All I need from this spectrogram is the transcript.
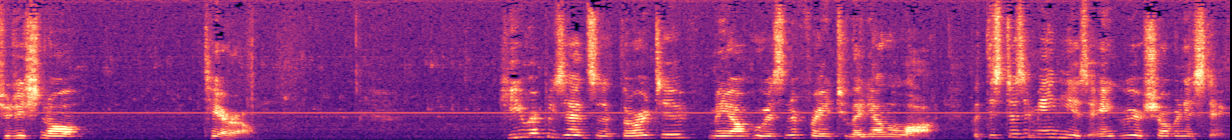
traditional tarot. He represents an authoritative male who isn't afraid to lay down the law. But this doesn't mean he is angry or chauvinistic.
